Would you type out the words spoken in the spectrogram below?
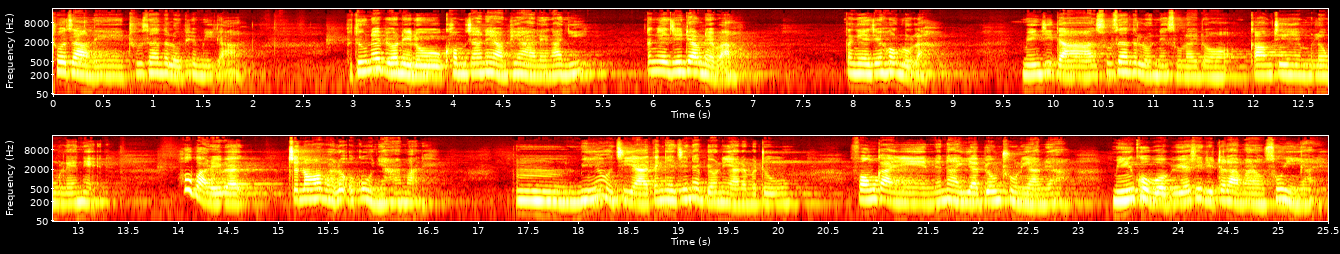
ထို့ကြောင့်လည်းထူးဆန်းသလိုဖြစ်မိကဘသူနဲ့ပြောနေလို့ခေါ်မချနဲ့အောင်ဖြစ်ရလဲငါညီတငယ်ချင်းတယောက်နဲ့ပါတငယ်ချင်းဟုတ်လို့လားမင်းကြီးတာစူးစမ်းတယ်လို့နှင်းဆိုလိုက်တော့ကောင်းချင်းမလုံးမလဲနဲ့ဟုတ်ပါတယ်ဗျ ကျွန်တော်ကဘာလို့အကိုညားမှလဲอืมမင်းကိုကြည့်ရတငယ်ချင်းနဲ့ပြောနေရတယ်မတူဘူးဖုန်းကင်ရင်မျက်နှာကြီးကပြုံးထုံနေရများမင်းကိုပေါ်ပြီးရစိတ်တွေတက်လာမှတော့စိုးရင်ရတယ်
